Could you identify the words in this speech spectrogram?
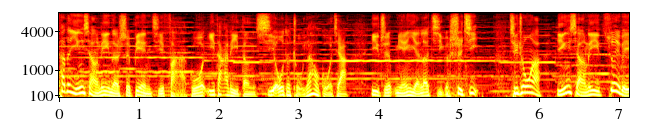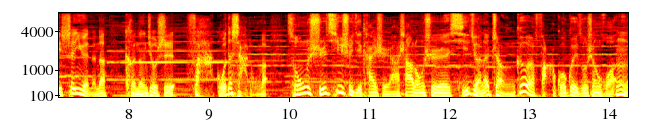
它的影响力呢是遍及法国、意大利等西欧的主要国家，一直绵延了几个世纪。其中啊，影响力最为深远的呢，可能就是法国的沙龙了。从十七世纪开始啊，沙龙是席卷了整个法国贵族生活。嗯，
